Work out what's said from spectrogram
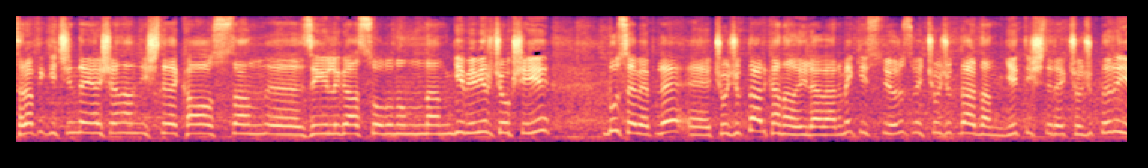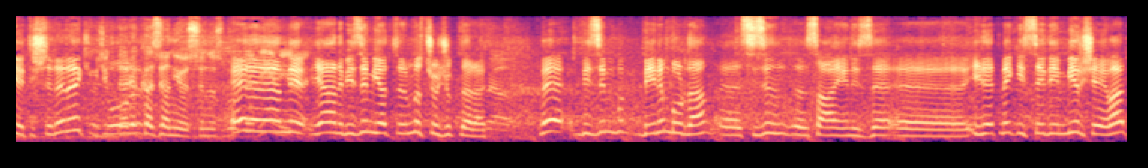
trafik içinde yaşanan işte kaostan, e, zehirli gaz solunumundan gibi birçok şeyi bu sebeple e, çocuklar kanalıyla vermek istiyoruz ve çocuklardan yetiştirerek, çocukları yetiştirerek Çocukları doğru- kazanıyorsunuz burada en önemli yani? yani? bizim yatırımımız çocuklara. Ve bizim benim buradan e, sizin sayenizde e, iletmek istediğim bir şey var.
